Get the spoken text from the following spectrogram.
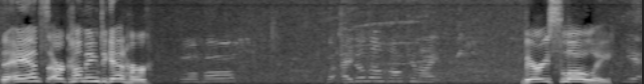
The ants are coming to get her. But I don't know how can I. very slowly. Yeah.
